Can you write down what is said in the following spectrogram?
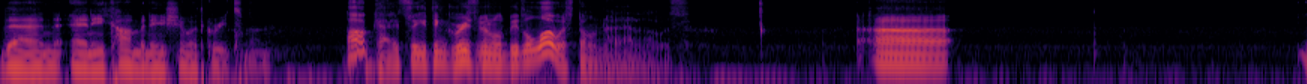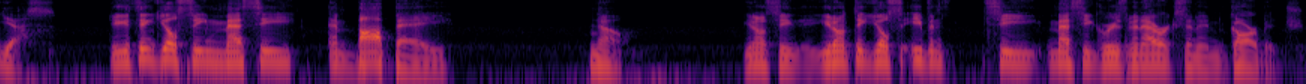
than any combination with Griezmann. Okay, so you think Griezmann will be the lowest owned out of those? Uh, yes. Do you think you'll see Messi and Mbappe? No. You don't see. You don't think you'll see, even see Messi, Griezmann, Eriksen in garbage?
